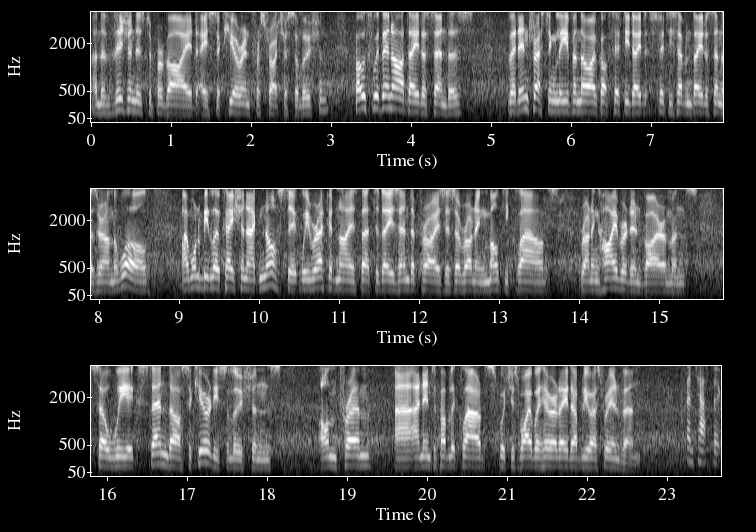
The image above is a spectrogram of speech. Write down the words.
And the vision is to provide a secure infrastructure solution, both within our data centers, but interestingly, even though I've got 50 data, 57 data centers around the world, I want to be location agnostic. We recognize that today's enterprises are running multi-clouds, running hybrid environments, so we extend our security solutions on-prem uh, and into public clouds, which is why we're here at AWS reInvent. Fantastic.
